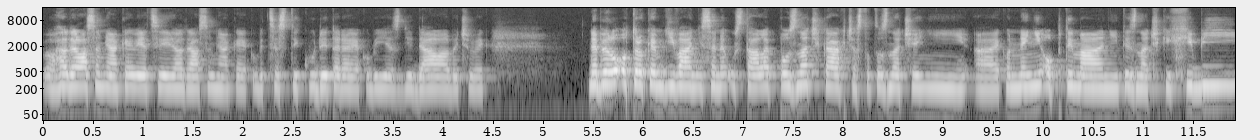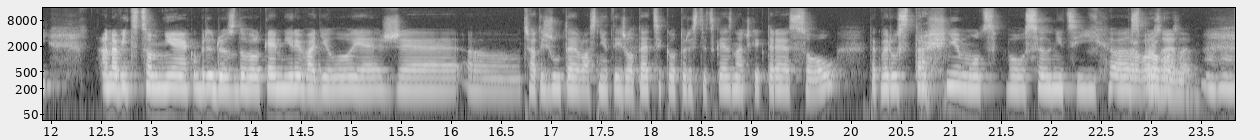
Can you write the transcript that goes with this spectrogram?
hledala jsem nějaké věci, hledala jsem nějaké jakoby, cesty, kudy teda jakoby jezdit dál, aby člověk nebyl otrokem dívání se neustále po značkách, často to značení uh, jako není optimální, ty značky chybí, a navíc, co mě jako by dost do velké míry vadilo, je, že uh, třeba ty žluté, vlastně ty žluté cykloturistické značky, které jsou, tak vedou strašně moc po silnicích uh, s provozem. Mm-hmm.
